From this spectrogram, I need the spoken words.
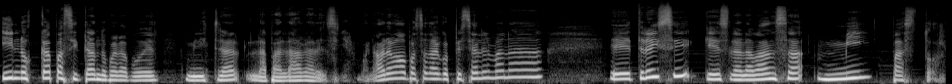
irnos capacitando para poder ministrar la palabra del Señor. Bueno, ahora vamos a pasar a algo especial, hermana eh, Tracy, que es la alabanza Mi Pastor.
